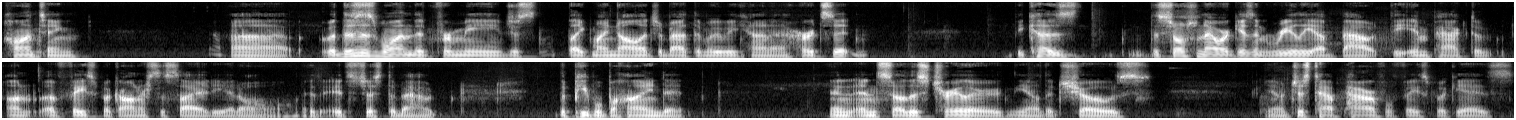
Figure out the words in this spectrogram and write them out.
haunting. Uh, but this is one that, for me, just like my knowledge about the movie, kind of hurts it because the social network isn't really about the impact of on, of Facebook on our society at all. It, it's just about the people behind it and and so this trailer you know that shows you know just how powerful facebook is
